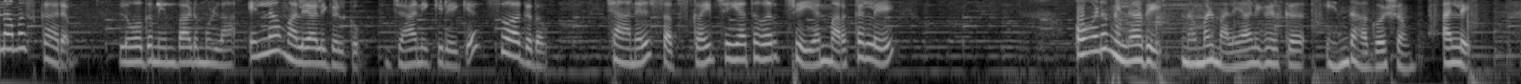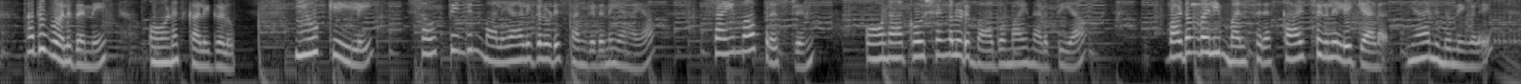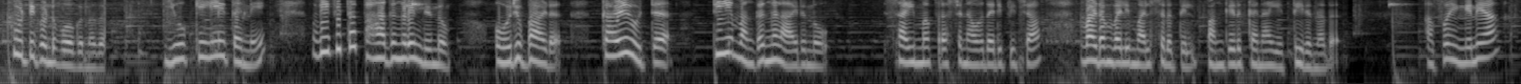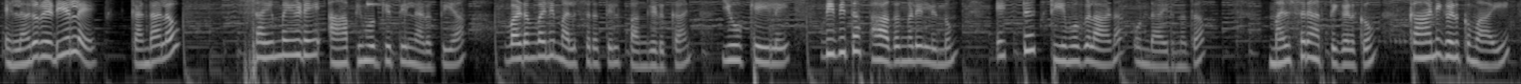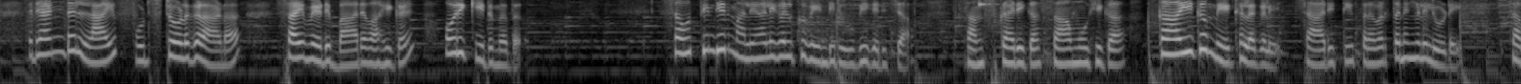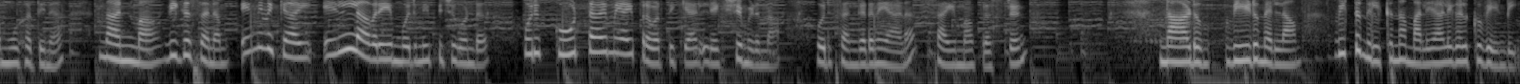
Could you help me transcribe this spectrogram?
നമസ്കാരം. ലോകമെമ്പാടുമുള്ള എല്ലാ മലയാളികൾക്കും ജാനിക്കിലേക്ക് സ്വാഗതം. ചാനൽ സബ്സ്ക്രൈബ് ചെയ്യാത്തവർ ചെയ്യാൻ മറക്കല്ലേ? ഓണമില്ലാതെ നമ്മൾ മലയാളികൾക്ക് എന്താഘോഷം അല്ലേ? അതുപോലെ തന്നെ ഓണക്കളികളും. യു കെയിലെ സൗത്ത് ഇന്ത്യൻ മലയാളികളുടെ സംഘടനയായ സൈമ പ്രസിഡന്റ് ഓണാഘോഷങ്ങളുടെ ഭാഗമായി നടത്തിയ വടംവലി മത്സര കാഴ്ചകളിലേക്കാണ് ഞാൻ ഇന്ന് നിങ്ങളെ കൂട്ടിക്കൊണ്ടുപോകുന്നത്. യു കെയിലെ തന്നെ വിവിധ ഭാഗങ്ങളിൽ നിന്നും ഒരുപാട് കഴിവുറ്റ ടീം അംഗങ്ങളായിരുന്നു. സൈമ പ്രശ്നം അവതരിപ്പിച്ച വടംവലി മത്സരത്തിൽ പങ്കെടുക്കാനായി എത്തിയിരുന്നത്. അപ്പോൾ എങ്ങനെയാ? എല്ലാവരും റെഡിയല്ലേ കണ്ടാലോ? സൈമയുടെ ആഭിമുഖ്യത്തിൽ നടത്തിയ വടംവലി മത്സരത്തിൽ പങ്കെടുക്കാൻ യു കെയിലെ വിവിധ ഭാഗങ്ങളിൽ നിന്നും എട്ട് ടീമുകളാണ് ഉണ്ടായിരുന്നത്. മത്സരാർത്ഥികൾക്കും കാണികൾക്കുമായി രണ്ട് ലൈവ് ഫുഡ് സ്റ്റോളുകളാണ് സൈമയുടെ ഭാരവാഹികൾ ഒരുക്കിയിരുന്നത്. സൗത്ത് ഇന്ത്യൻ മലയാളികൾക്കു വേണ്ടി രൂപീകരിച്ച സാംസ്കാരിക സാമൂഹിക കായിക മേഖലകളിൽ ചാരിറ്റി പ്രവർത്തനങ്ങളിലൂടെ സമൂഹത്തിന് നന്മ വികസനം എന്നിവയ്ക്കായി എല്ലാവരെയും ഒരുമിപ്പിച്ചുകൊണ്ട് ഒരു കൂട്ടായ്മയായി പ്രവർത്തിക്കാൻ ലക്ഷ്യമിടുന്ന ഒരു സംഘടനയാണ് സൈമ പ്രസ്റ്റൺ നാടും വീടുമെല്ലാം വിട്ടു നിൽക്കുന്ന മലയാളികൾക്കു വേണ്ടി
